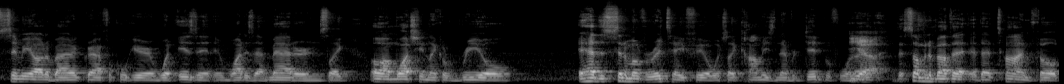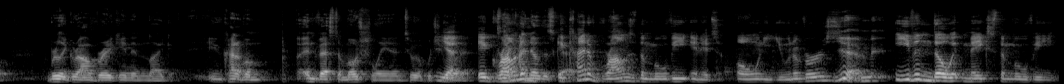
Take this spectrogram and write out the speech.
semi autobiographical here, and what isn't, and why does that matter? And it's like, oh, I'm watching like a real. It had the cinema verite feel, which like comedies never did before. Yeah. Like, something about that at that time felt really groundbreaking, and like you kind of um, invest emotionally into it, which you Yeah, wouldn't. it It's like, grounded. I know this guy. It kind of grounds the movie in its own universe. Yeah, I mean- even though it makes the movie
